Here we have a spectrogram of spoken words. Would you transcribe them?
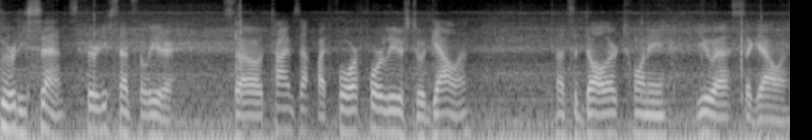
30 cents, 30 cents a liter. So times that by four, four liters to a gallon. That's a dollar 20 US a gallon.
